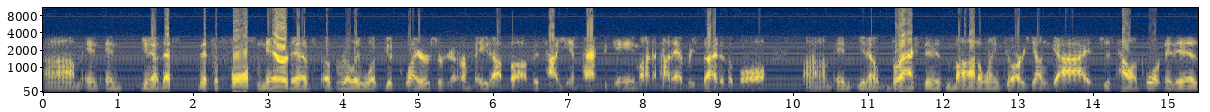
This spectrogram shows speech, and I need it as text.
Um, and and you know, that's that's a false narrative of really what good players are, are made up of. It's how you impact the game on on every side of the ball. Um, and, you know, Braxton is modeling to our young guys just how important it is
